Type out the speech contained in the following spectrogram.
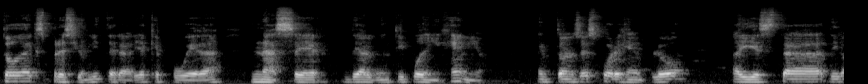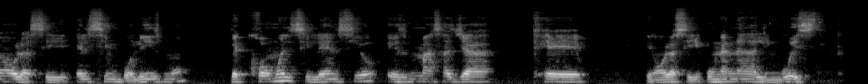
toda expresión literaria que pueda nacer de algún tipo de ingenio. Entonces, por ejemplo, ahí está, digámoslo así, el simbolismo de cómo el silencio es más allá que, digámoslo así, una nada lingüística.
